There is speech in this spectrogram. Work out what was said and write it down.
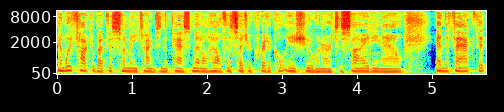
And we've talked about this so many times in the past. Mental health is such a critical issue in our society now. And the fact that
